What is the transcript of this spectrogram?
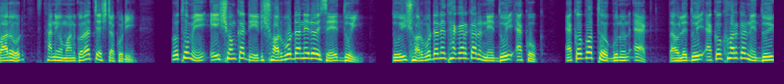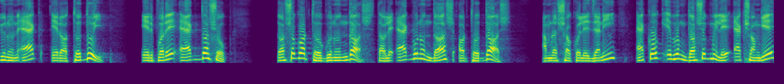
বারোর স্থানীয় মান করার চেষ্টা করি। প্রথমে এই সংখ্যাটির সর্বডানে রয়েছে দুই। দুই সর্বডানে থাকার কারণে দুই একক। একক অর্থ গুণন এক। তাহলে দুই একক হওয়ার কারণে দুই গুণন এক, এর অর্থ দুই। এরপরে এক দশক। দশক অর্থ গুণন দশ। তাহলে এক গুণন দশ অর্থ দশ। আমরা সকলে জানি একক এবং দশক মিলে একসঙ্গে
